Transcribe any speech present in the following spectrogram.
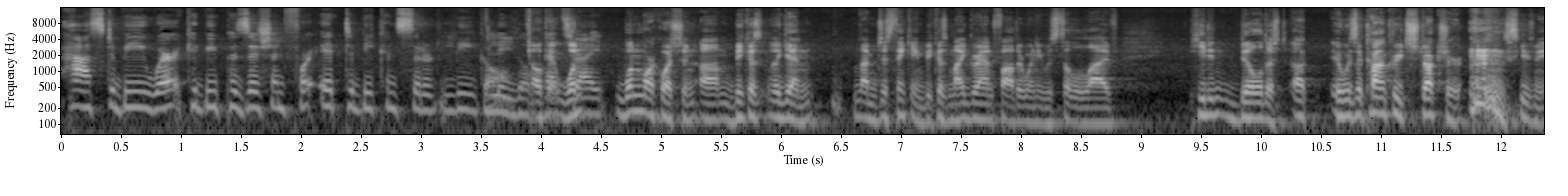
has to be, where it could be positioned for it to be considered legal. Legal. Okay, That's one, right. one more question. Um, because again, I'm just thinking because my grandfather, when he was still alive, he didn't build a. a it was a concrete structure. excuse me.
